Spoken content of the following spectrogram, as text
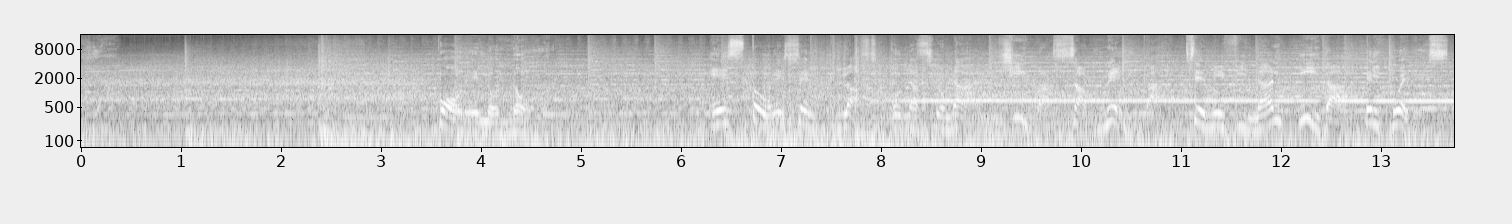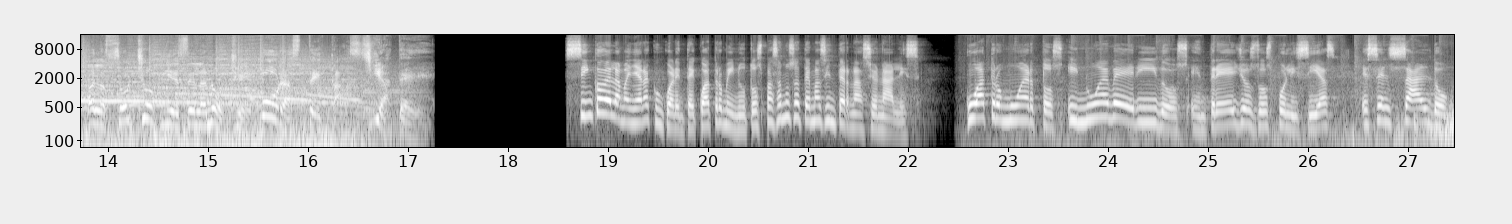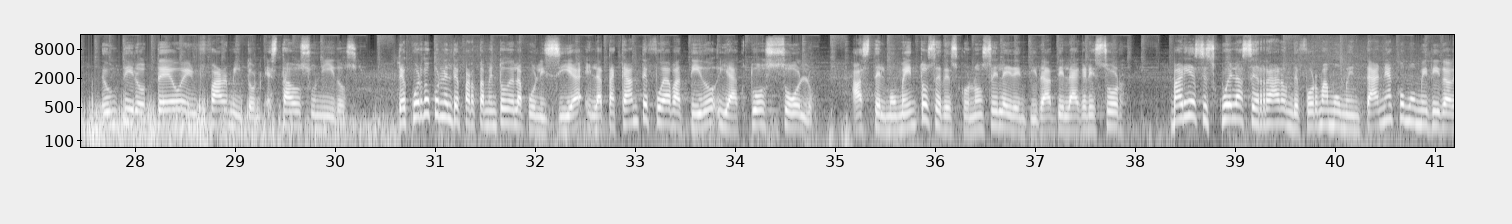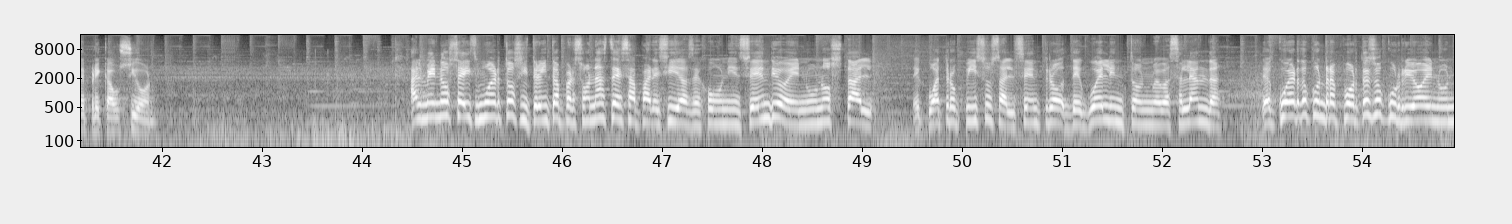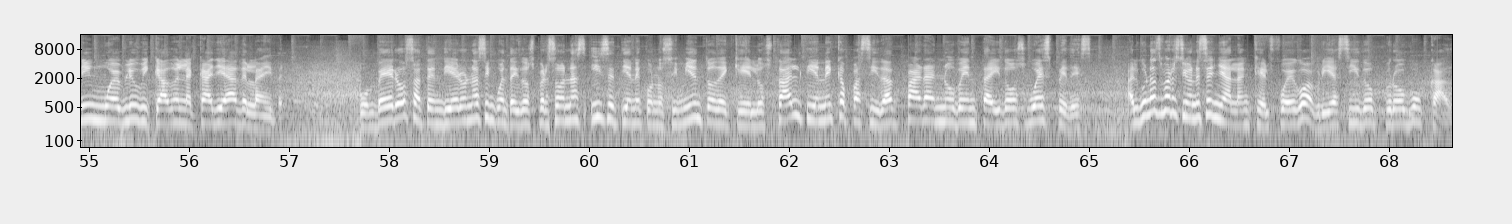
Por el honor. Esto es el Clásico Nacional Chivas América. Semifinal ida el jueves a las 8.10 de la noche por Azteca 7. 5 de la mañana con 44 minutos. Pasamos a temas internacionales. Cuatro muertos y nueve heridos, entre ellos dos policías, es el saldo de un tiroteo en Farmington, Estados Unidos. De acuerdo con el Departamento de la Policía, el atacante fue abatido y actuó solo. Hasta el momento se desconoce la identidad del agresor. Varias escuelas cerraron de forma momentánea como medida de precaución. Al menos seis muertos y 30 personas desaparecidas dejó un incendio en un hostal de cuatro pisos al centro de Wellington, Nueva Zelanda. De acuerdo con reportes, ocurrió en un inmueble ubicado en la calle Adelaide. Bomberos atendieron a 52 personas y se tiene conocimiento de que el hostal tiene capacidad para 92 huéspedes. Algunas versiones señalan que el fuego habría sido provocado.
